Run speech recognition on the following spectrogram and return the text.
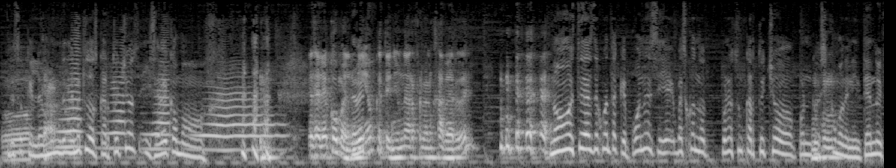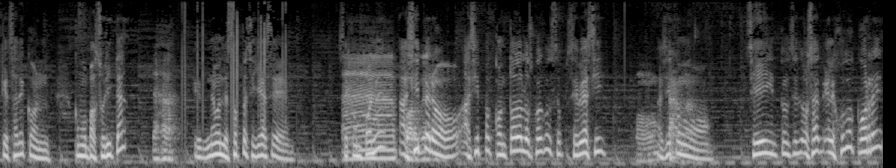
Eso que le, metes los cartuchos y se ve como... ¿Te salió como el mío que tenía una franja verde? No, este das de cuenta que pones y ves cuando pones un cartucho pones así Ujú. como de Nintendo y que sale con como basurita. Ajá. que nada más le soplas y ya se, se Ah, compone. por Así, pero así con todos los juegos se, ve así. Así Puta. como. Sí, entonces, o sea, el juego corre,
